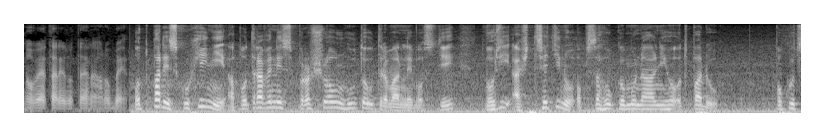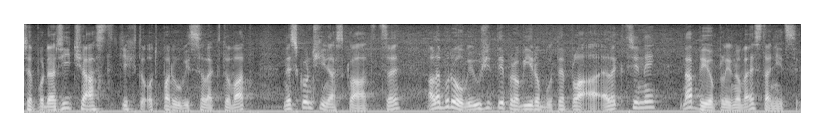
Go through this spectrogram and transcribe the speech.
nově tady do té nádoby. Odpady z kuchyní a potraviny s prošlou lhůtou trvanlivosti tvoří až třetinu obsahu komunálního odpadu. Pokud se podaří část těchto odpadů vyselektovat, neskončí na skládce, ale budou využity pro výrobu tepla a elektřiny na bioplynové stanici.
